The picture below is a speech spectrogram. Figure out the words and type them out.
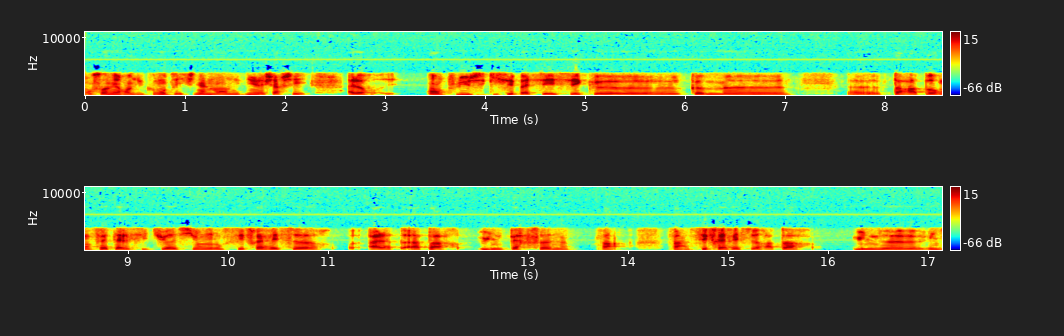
on s'en est rendu compte, et finalement, on est venu la chercher. Alors, en plus, ce qui s'est passé, c'est que comme euh, par rapport en fait à la situation, ses frères et sœurs, à, à part une personne, enfin, enfin, ses frères et sœurs à part une euh, une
